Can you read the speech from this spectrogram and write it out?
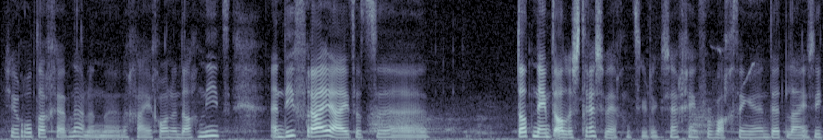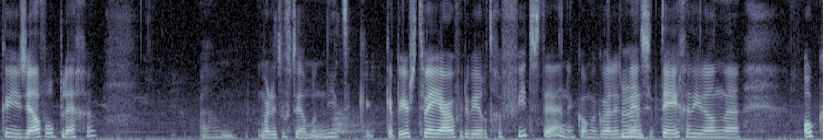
Als je een rotdag hebt, nou, dan, eh, dan ga je gewoon een dag niet. En die vrijheid, dat, eh, dat neemt alle stress weg natuurlijk. Er zijn geen verwachtingen en deadlines. Die kun je zelf opleggen. Ehm, maar dat hoeft helemaal niet. Ik, ik heb eerst twee jaar over de wereld gefietst. Hè, en dan kwam ik wel eens Hmm. mensen tegen die dan ook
